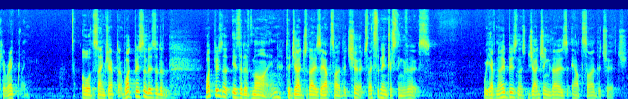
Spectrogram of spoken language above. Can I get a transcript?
correctly. Or the same chapter. What business is it of, what business is it of mine to judge those outside the church? That's an interesting verse. We have no business judging those outside the church.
